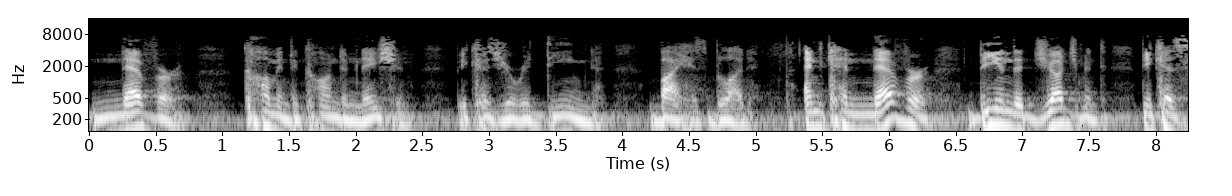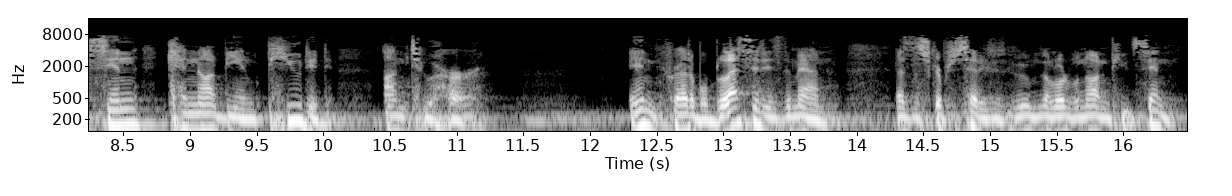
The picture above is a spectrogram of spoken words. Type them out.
Never come into condemnation because you're redeemed by his blood and can never be in the judgment because sin cannot be imputed unto her. Incredible. Blessed is the man as the scripture said, whom the Lord will not impute sin.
